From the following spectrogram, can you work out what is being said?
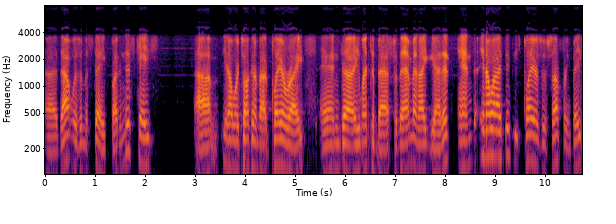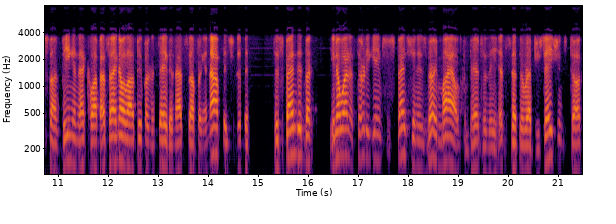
Uh, that was a mistake. But in this case, um, you know, we're talking about player rights, and uh, he went to bat for them, and I get it. And you know what? I think these players are suffering based on being in that clubhouse. I know a lot of people are going to say they're not suffering enough; they should have been suspended. But you know what? A 30-game suspension is very mild compared to the hits that the reputations took.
